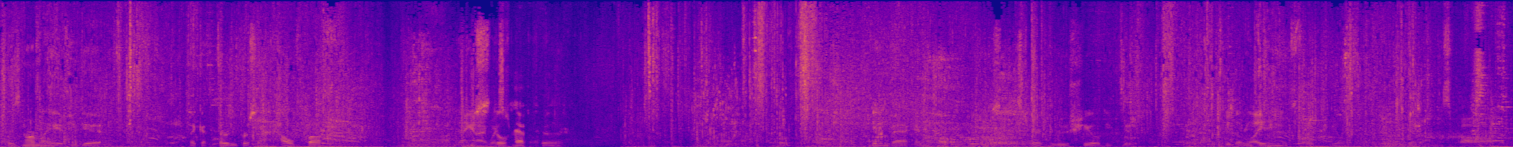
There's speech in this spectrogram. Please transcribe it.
Because normally if you get, like, a 30% health buff, still wasted my have to, there. uh, back and health you lose. So if you lose shield, you can just the regain lightning this is full shield. really good on this. Oh,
